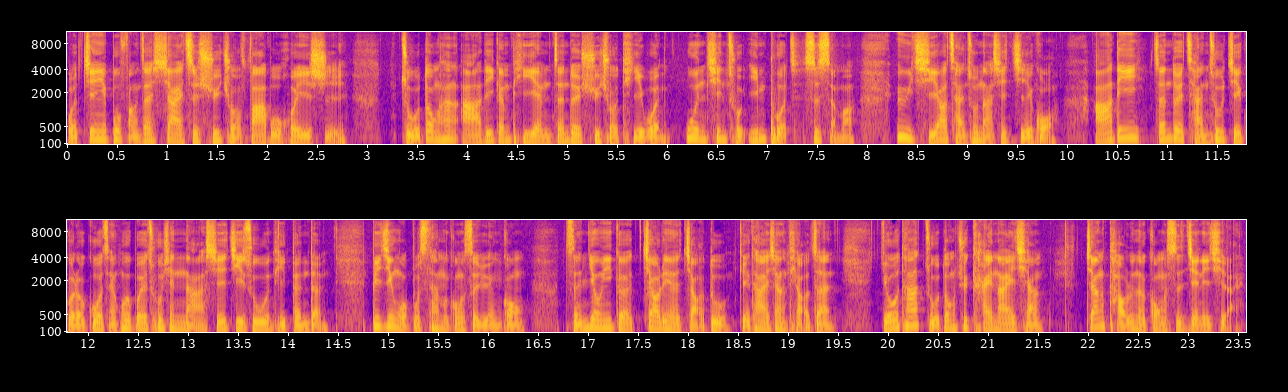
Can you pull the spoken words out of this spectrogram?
我建议不妨在下一次需求发布会议时，主动和 R&D 跟 PM 针对需求提问，问清楚 input 是什么，预期要产出哪些结果。R&D 针对产出结果的过程会不会出现哪些技术问题等等？毕竟我不是他们公司的员工，只能用一个教练的角度给他一项挑战，由他主动去开那一枪，将讨论的共识建立起来。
